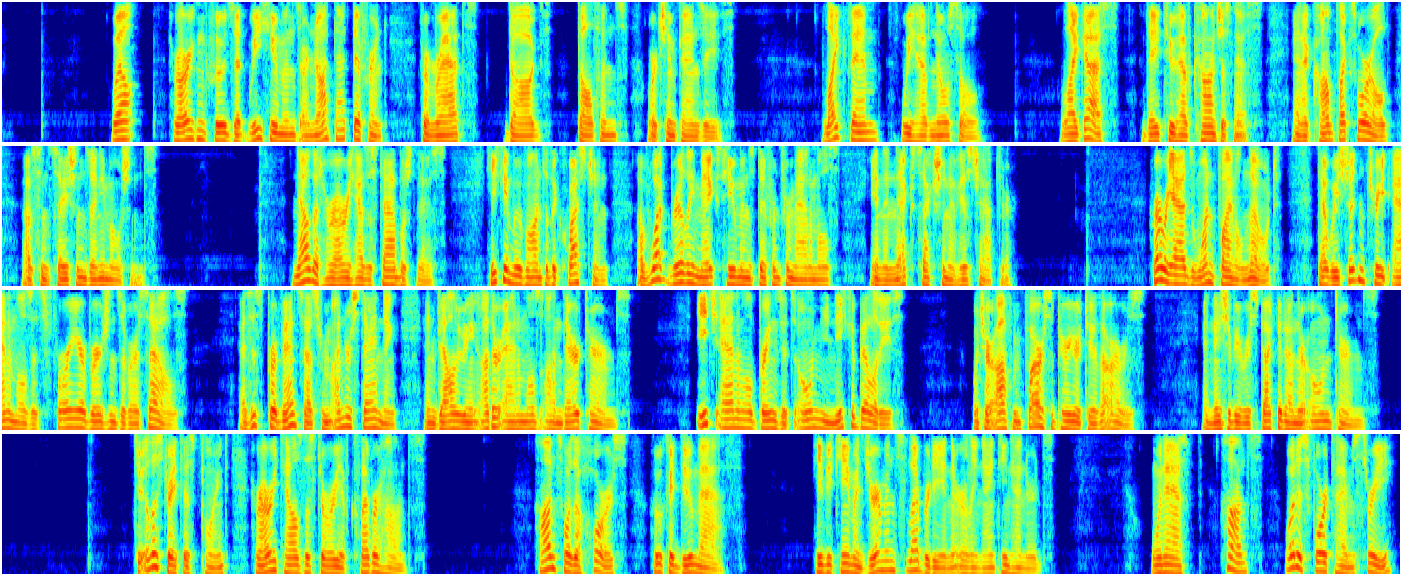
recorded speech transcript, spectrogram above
Well, Harari concludes that we humans are not that different from rats, dogs, dolphins, or chimpanzees. Like them, we have no soul. Like us, they too have consciousness and a complex world of sensations and emotions. Now that Harari has established this, he can move on to the question of what really makes humans different from animals in the next section of his chapter. Harari adds one final note that we shouldn't treat animals as furrier versions of ourselves, as this prevents us from understanding and valuing other animals on their terms. Each animal brings its own unique abilities, which are often far superior to ours, and they should be respected on their own terms. To illustrate this point, Harari tells the story of clever Hans. Hans was a horse who could do math. He became a German celebrity in the early 1900s. When asked, Hans, what is four times three?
